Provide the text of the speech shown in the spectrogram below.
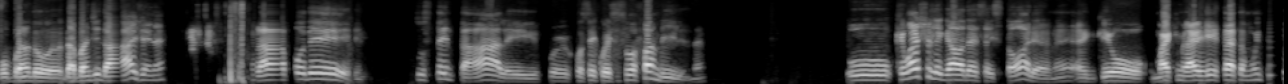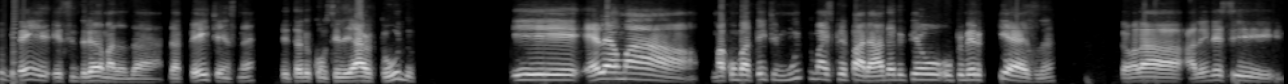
roubando da bandidagem, né? Para poder sustentá-la e, por consequência, sua família, né? O que eu acho legal dessa história, né, é que o Mark Millar retrata muito bem esse drama da, da Patience, né, tentando conciliar tudo. E ela é uma, uma combatente muito mais preparada do que o, o primeiro QS, né? Então, ela, além desse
